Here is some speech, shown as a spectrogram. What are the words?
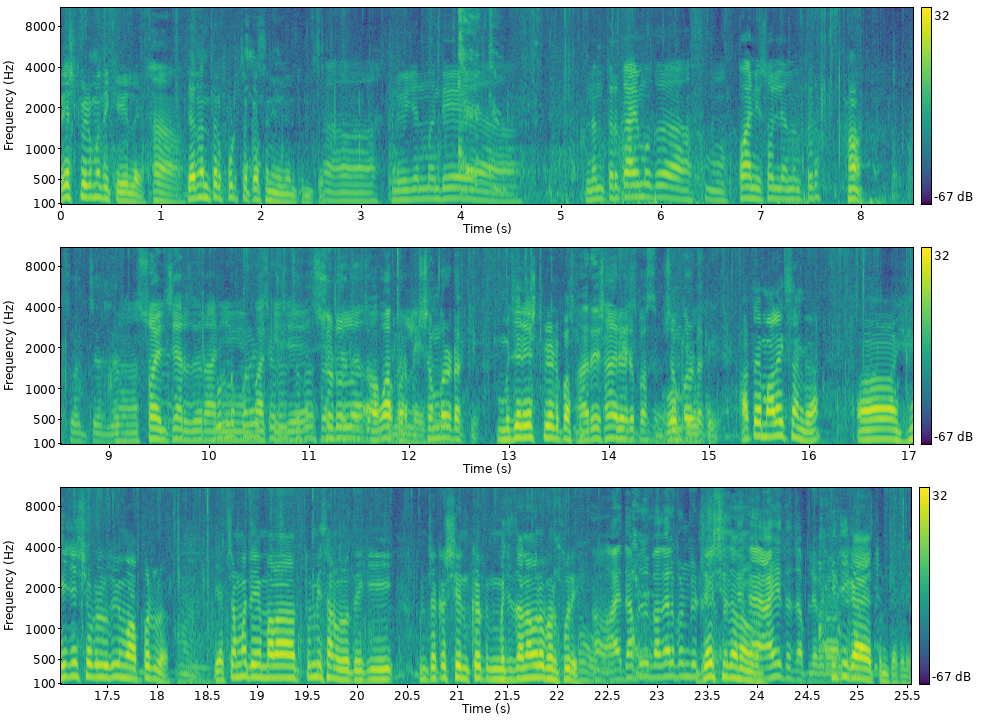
रेस्ट पिरियडमध्ये केलं आहे. हां. त्यानंतर पुढचं कसं नियोजन तुमचं? अं, नियोजनमध्ये अं, नंतर काय मग अं, पाणी सोडल्यानंतर हां. सॉइल चार्जर आणि बाकीचे शेड्यूल वापरले. शंभर टक्के. म्हणजे रेस्ट पिरियडपासून हा रेस्ट पिरियडपासून. शंभर टक्के. आता मला एक सांगा अं, हे जे शेड्यूल तुम्ही वापरलं याच्यामध्ये मला तुम्ही सांगत होते की तुमच्याकडे शेणखत म्हणजे जनावरं भरपूर आहे. हा, आहेत. आपल्याला बघायला पण भेटू जर्सी शकतात. ते जनावरं. काय आहेतच आपल्याकडे. किती काय आहे तुमच्याकडे?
